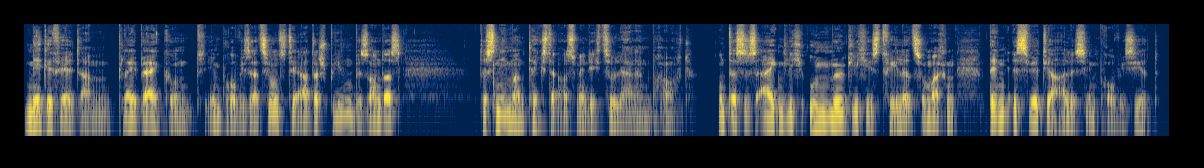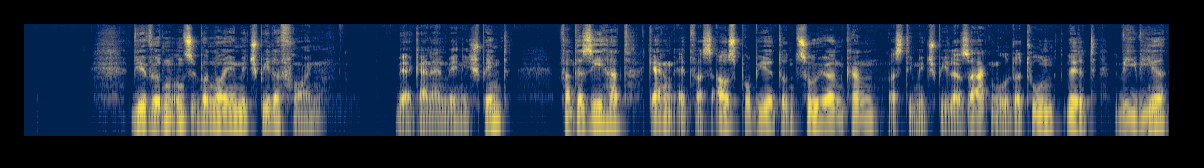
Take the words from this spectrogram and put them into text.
Mir gefällt am Playback und Improvisationstheaterspielen besonders, dass niemand Texte auswendig zu lernen braucht und dass es eigentlich unmöglich ist, Fehler zu machen, denn es wird ja alles improvisiert. Wir würden uns über neue Mitspieler freuen. Wer gern ein wenig spinnt, Fantasie hat, gern etwas ausprobiert und zuhören kann, was die Mitspieler sagen oder tun, wird, wie wir,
